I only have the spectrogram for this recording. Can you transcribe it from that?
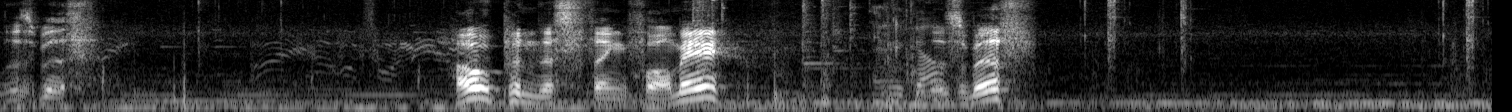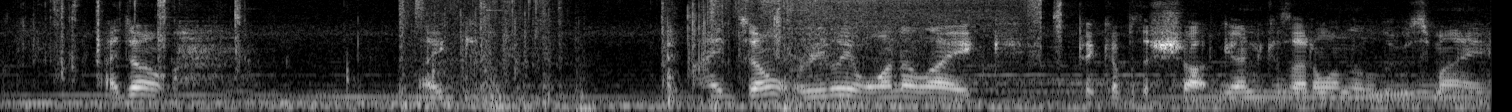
Elizabeth. Open this thing for me! There you go. Elizabeth? I don't like I don't really want to like pick up the shotgun because I don't want to lose my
